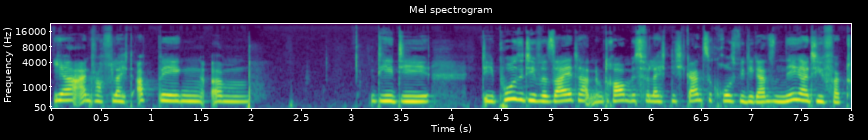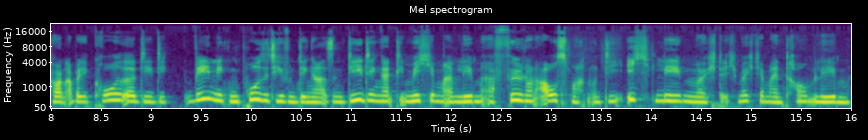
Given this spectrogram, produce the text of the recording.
ja, einfach vielleicht abwägen, ähm, die, die die positive Seite an dem Traum ist vielleicht nicht ganz so groß wie die ganzen Negativfaktoren, aber die, äh, die, die wenigen positiven Dinge sind die Dinge, die mich in meinem Leben erfüllen und ausmachen und die ich leben möchte. Ich möchte ja meinen Traum leben.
